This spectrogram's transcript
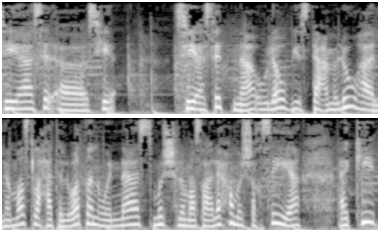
سياسة آه سي... سياستنا ولو بيستعملوها لمصلحة الوطن والناس مش لمصالحهم الشخصية أكيد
